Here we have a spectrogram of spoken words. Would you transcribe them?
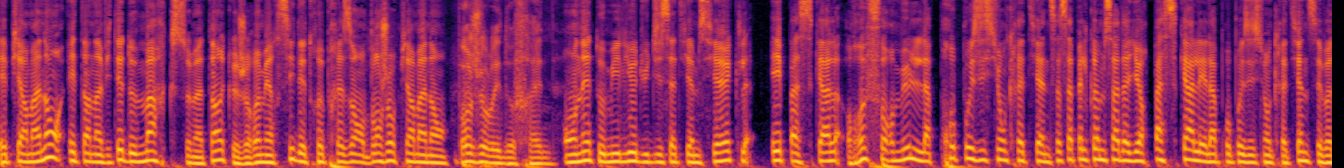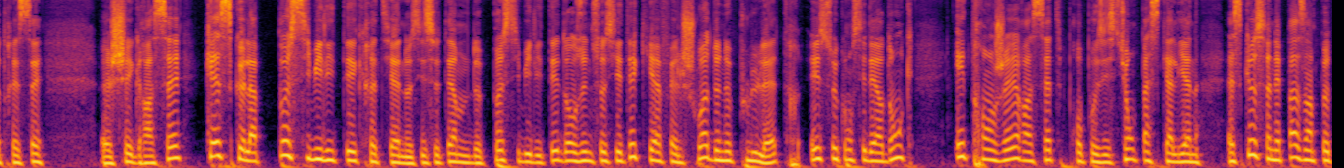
Et Pierre Manant est un invité de marque ce matin que je remercie d'être présent. Bonjour Pierre Manant. Bonjour Louis Dauphren. On est au milieu du XVIIe siècle et Pascal reformule la proposition chrétienne. Ça s'appelle comme ça d'ailleurs, Pascal et la proposition chrétienne, c'est votre essai chez Grasset. Qu'est-ce que la possibilité chrétienne, aussi ce terme de possibilité, dans une société qui a fait le choix de ne plus l'être et se considère donc étrangère à cette proposition pascalienne? Est-ce que ce n'est pas un peu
